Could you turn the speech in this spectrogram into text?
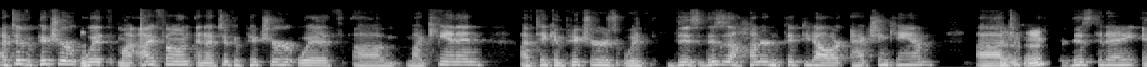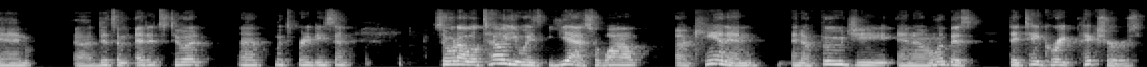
I took a picture with my iPhone and I took a picture with um, my Canon. I've taken pictures with this. This is a $150 action cam. Uh, mm-hmm. Took this today and uh, did some edits to it. Eh, looks pretty decent. So what I will tell you is, yes, while a Canon and a Fuji and an Olympus, they take great pictures.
